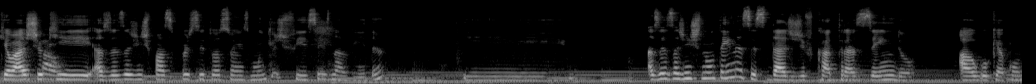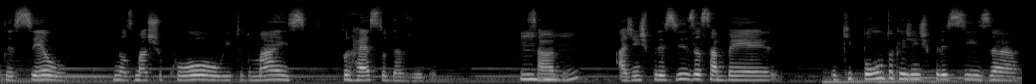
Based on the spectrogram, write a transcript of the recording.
Que eu acho que às vezes a gente passa por situações muito difíceis na vida às vezes a gente não tem necessidade de ficar trazendo algo que aconteceu, que nos machucou e tudo mais, pro resto da vida, uhum. sabe? A gente precisa saber em que ponto que a gente precisa.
